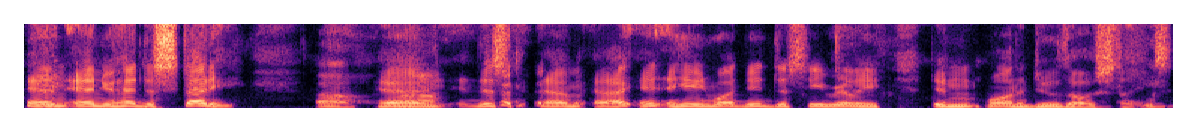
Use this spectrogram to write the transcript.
and and you had to study. Oh, wow. And this um, I, he what this he really didn't want to do those things.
